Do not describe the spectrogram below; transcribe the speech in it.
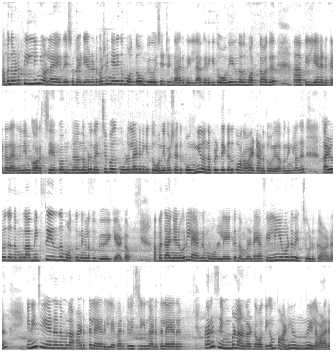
അപ്പോൾ നമ്മുടെ ഫില്ലിംഗ് ഉള്ള ഏകദേശം റെഡി ആയിട്ടുണ്ട്. പക്ഷേ ഞാനിത് മൊത്തം ഉപയോഗിച്ചിട്ടുണ്ടായിരുന്നില്ല. എനിക്ക് തോന്നിയിരുന്നത് മൊത്തം അത് ഫില്ല് ചെയ്യാൻ എടുക്കേണ്ടതായിരുന്നു. ഞാൻ കുറച്ച് ഇപ്പം നമ്മൾ വെച്ചപ്പോൾ അത് കൂടുതലായിട്ട് എനിക്ക് തോന്നി. പക്ഷേ അത് പൊങ്ങി വന്നപ്പോഴത്തേക്ക് അത് കുറവായിട്ടാണ് തോന്നിയത്. അപ്പോൾ നിങ്ങളത് കഴിവതും നമ്മൾ ആ മിക്സ് ചെയ്തത് മൊത്തം നിങ്ങളത് ഉപയോഗിക്കുക കേട്ടോ. അപ്പോൾ അതാ ഞാൻ ഒരു ലെയറിന്റെ മുകളിലേക്ക് നമ്മളുടെ ആ ഫില്ലിംഗ് അങ്ങോട്ട് വെച്ച് കൊടുക്കുകയാണ്. ഇനിയും ചെയ്യേണ്ടത് നമ്മൾ അടുത്ത ലെയറില്ലേ പരത്തി വെച്ചിരിക്കുന്ന അടുത്ത ലെയർ വളരെ സിമ്പിളാണ് കേട്ടോ. അധികം പണിയൊന്നുമില്ല. വളരെ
